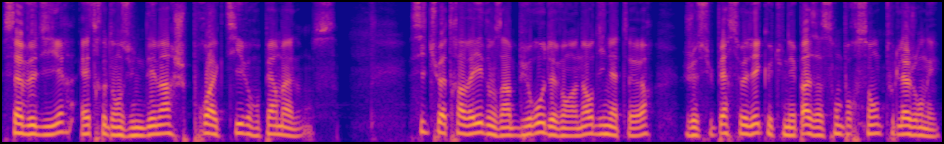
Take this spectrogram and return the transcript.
Ça veut dire être dans une démarche proactive en permanence. Si tu as travaillé dans un bureau devant un ordinateur, je suis persuadé que tu n'es pas à 100% toute la journée.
